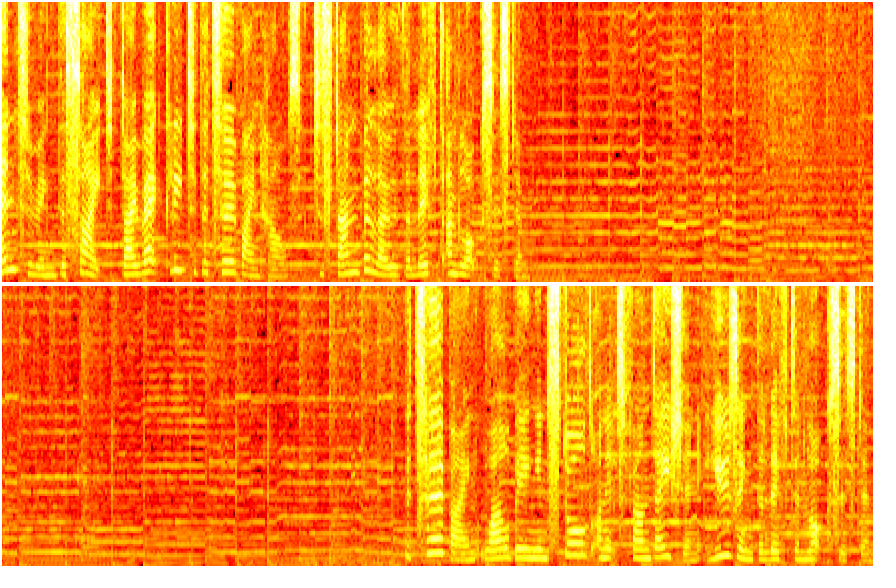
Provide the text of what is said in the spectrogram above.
Entering the site directly to the turbine house to stand below the lift and lock system. The turbine while being installed on its foundation using the lift and lock system.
